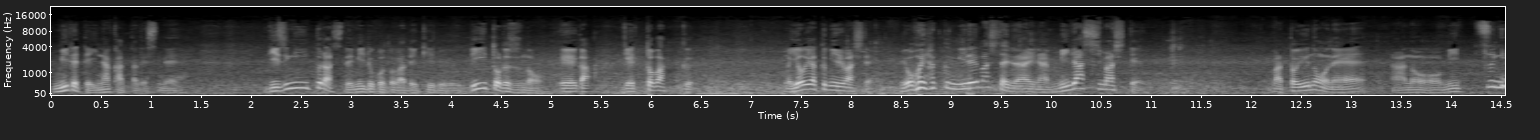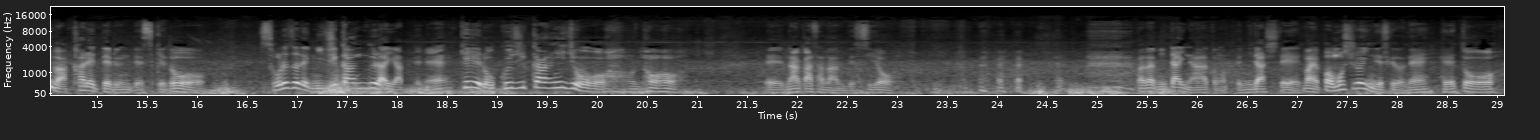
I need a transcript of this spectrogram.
見れていなかったですね、ディズニープラスで見ることができるビートルズの映画「ゲットバック」まあ、ようやく見れまして。ようやく見れましたじゃないな。見出しまして、まあ、というのもねあの3つに分かれてるんですけどそれぞれ2時間ぐらいあってね計6時間以上の、えー、長さなんですよ。まだ見たいなと思って見出して、まあ、やっぱ面白いんですけどね。えっ、ー、と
